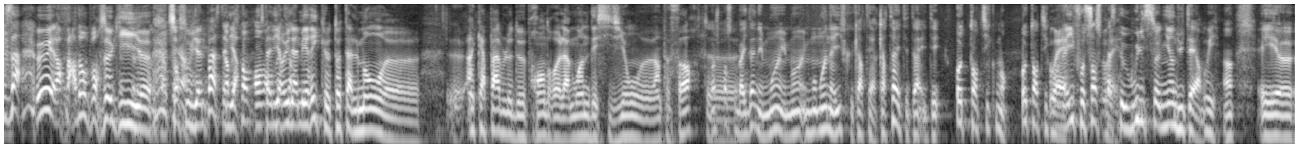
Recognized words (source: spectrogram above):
c'est ça. Oui, oui, alors pardon pour ceux qui euh, s'en souviennent pas. C'est-à-dire, c'est-à-dire une Amérique totalement euh, euh, incapable de prendre la moindre décision un peu forte. Moi, je pense que Biden est moins, moins, moins naïf que Carter. Carter était, était authentiquement, authentiquement naïf au sens presque wilsonien du terme. Oui. Hein. Et, et,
